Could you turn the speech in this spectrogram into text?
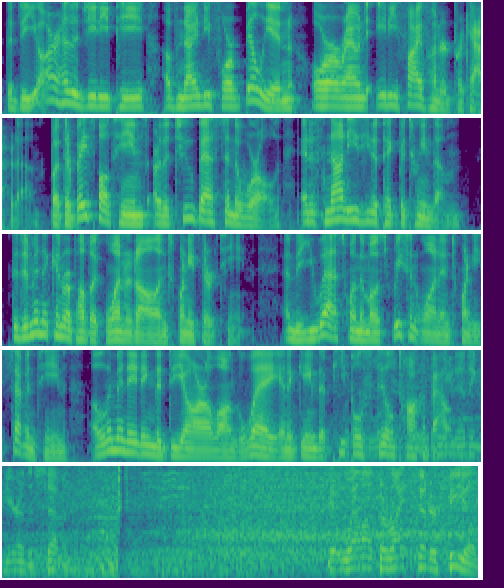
The DR has a GDP of 94 billion, or around 8,500 per capita. But their baseball teams are the two best in the world, and it's not easy to pick between them. The Dominican Republic won it all in 2013 and the US won the most recent one in 2017, eliminating the DR along the way in a game that people still talk about. Inning here in the seventh. Hit well out to right center field.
